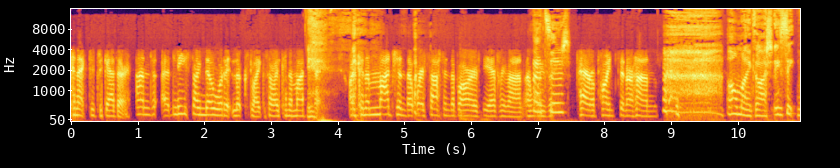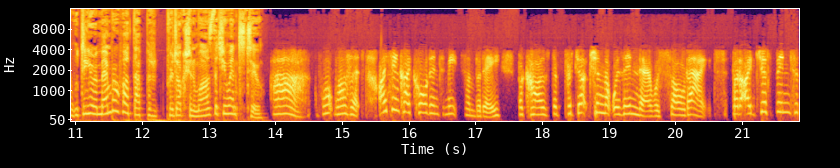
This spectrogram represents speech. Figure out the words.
connected together. And at least I know what it looks like so I can imagine it. I can imagine that we're sat in the bar of the Everyman and That's we've it. a pair of pints in our hands. Oh my gosh. You see, do you remember what that p- production was that you went to? Ah, what was it? I think I called in to meet somebody because the production that was in there was sold out. But I'd just been to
